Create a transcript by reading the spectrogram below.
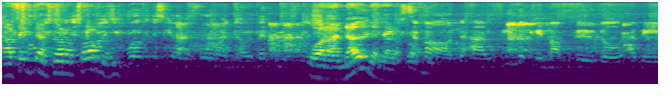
I think they've got a problem. Well, I know they've got a problem. Um, if you look him up Google, I mean,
